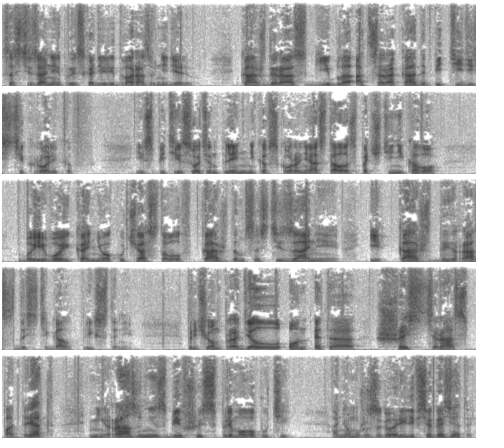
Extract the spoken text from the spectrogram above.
Состязания происходили два раза в неделю. Каждый раз гибло от 40 до 50 кроликов. Из пяти сотен пленников скоро не осталось почти никого. Боевой конек участвовал в каждом состязании и каждый раз достигал пристани. Причем проделал он это шесть раз подряд, ни разу не сбившись с прямого пути. О нем уже заговорили все газеты.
